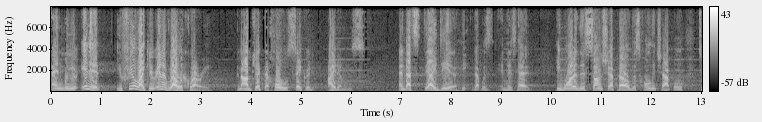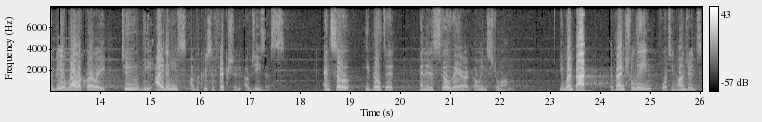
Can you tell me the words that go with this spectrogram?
And when you're in it, you feel like you're in a reliquary, an object that holds sacred items. And that's the idea he, that was in his head. He wanted this Sainte-Chapelle, this holy chapel, to be a reliquary to the items of the crucifixion of Jesus. And so he built it, and it is still there, going strong. He went back eventually, 1400s,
